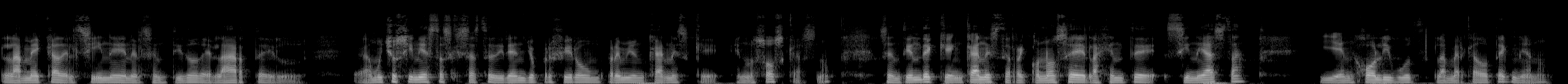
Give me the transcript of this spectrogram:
la meca del cine en el sentido del arte. a muchos cineastas quizás te dirían yo prefiero un premio en Cannes que en los Oscars, ¿no? Se entiende que en Cannes te reconoce la gente cineasta y en Hollywood la mercadotecnia, ¿no?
